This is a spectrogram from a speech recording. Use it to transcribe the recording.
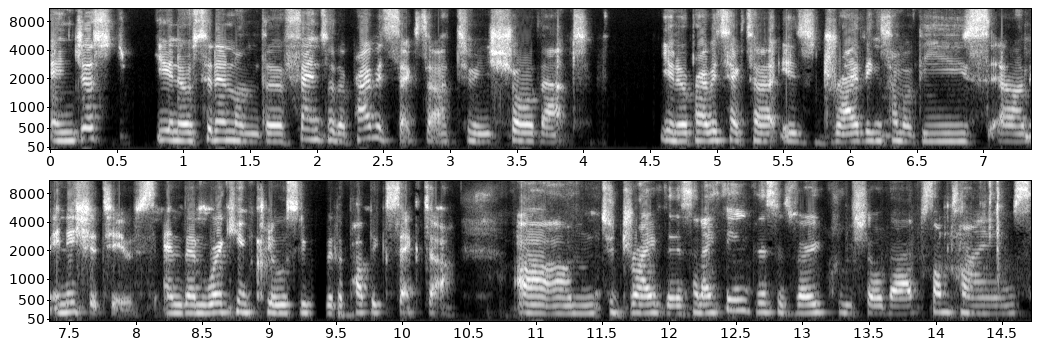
and just you know sitting on the fence of the private sector to ensure that you know, private sector is driving some of these um, initiatives and then working closely with the public sector um, to drive this. And I think this is very crucial that sometimes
